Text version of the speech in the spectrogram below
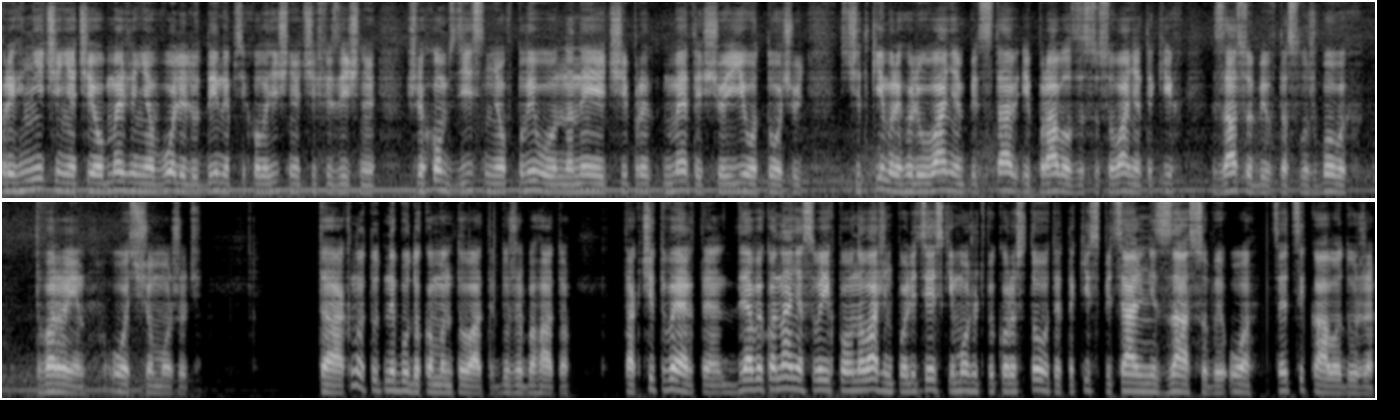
пригнічення чи обмеження волі людини психологічної чи фізичної, шляхом здійснення впливу на неї чи предмети, що її оточують, з чітким регулюванням підстав і правил застосування таких засобів та службових тварин. Ось що можуть. Так, ну тут не буду коментувати дуже багато. Так, четверте. Для виконання своїх повноважень поліцейські можуть використовувати такі спеціальні засоби. О, це цікаво дуже.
